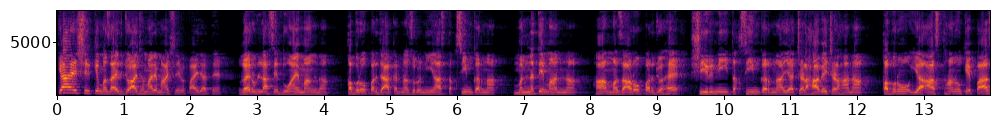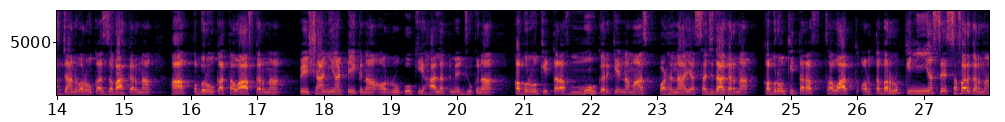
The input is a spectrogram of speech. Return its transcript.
क्या है शिरक के मज़ाहिर जो आज हमारे माशरे में पाए जाते हैं? गैरुल्लाह से दुआएँ मांगना कब्रों पर जाकर नज़र नियाज तकसीम करना, मन्नतें मानना हाँ मज़ारों पर जो है शीरनी तकसीम करना या चढ़ावे चढ़ाना, कब्रों या आस्थानों के पास जानवरों का ज़बह करना हाँ कब्रों का तवाफ़ करना, पेशानियाँ टेकना और रुकू की हालत में झुकना, कब्रों की तरफ़ मुँह करके नमाज़ पढ़ना या सजदा करना, कब्रों की तरफ़ सवाब और तबर्रुक की नीयत से सफ़र करना,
